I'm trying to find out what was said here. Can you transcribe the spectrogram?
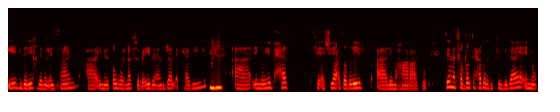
يقدر يخدم الإنسان آه إنه يطور نفسه بعيدا عن المجال الأكاديمي آه إنه يبحث في أشياء تضيف آه لمهاراته. زي ما تفضلتي حضرتك في البداية إنه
